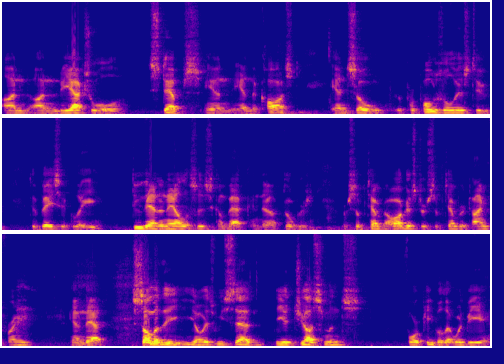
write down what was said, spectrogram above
on, on the actual steps and, and the cost. And so the proposal is to, to basically do that analysis, come back in the October or September, August or September timeframe. And that some of the, you know, as we said, the adjustments for people that would be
